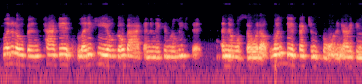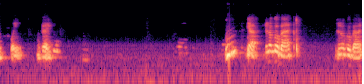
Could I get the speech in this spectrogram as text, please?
split it open, tack it, let it heal, go back, and then they can release it, and then we'll sew it up once the infection's gone and everything's clean. Okay. Mm-hmm. Yeah, it'll go back. It'll go back.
